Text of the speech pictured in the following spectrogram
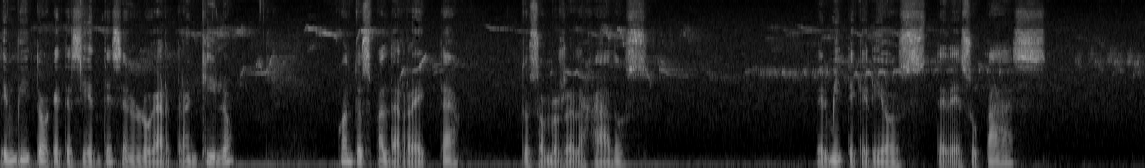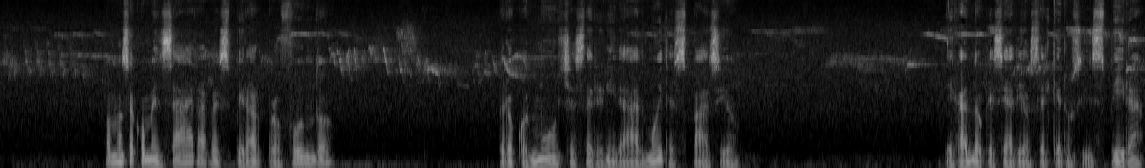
Te invito a que te sientes en un lugar tranquilo, con tu espalda recta, tus hombros relajados. Permite que Dios te dé su paz. Vamos a comenzar a respirar profundo, pero con mucha serenidad, muy despacio dejando que sea Dios el que nos inspira,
